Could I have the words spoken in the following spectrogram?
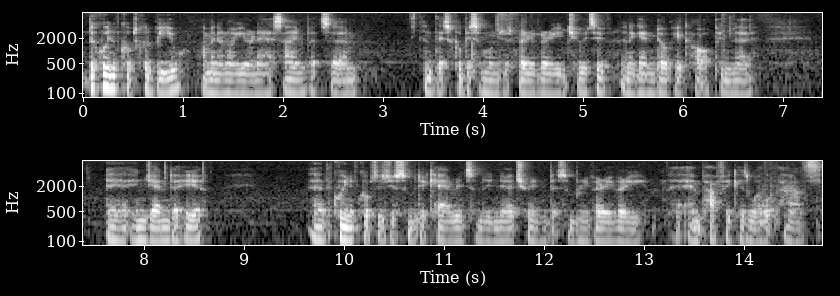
The Queen of Cups could be you. I mean, I know you're an air sign, but um, and this could be someone just very very intuitive and again don't get caught up in uh, uh, in gender here uh, the Queen of Cups is just somebody caring, somebody nurturing, but somebody very, very uh, empathic as well as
